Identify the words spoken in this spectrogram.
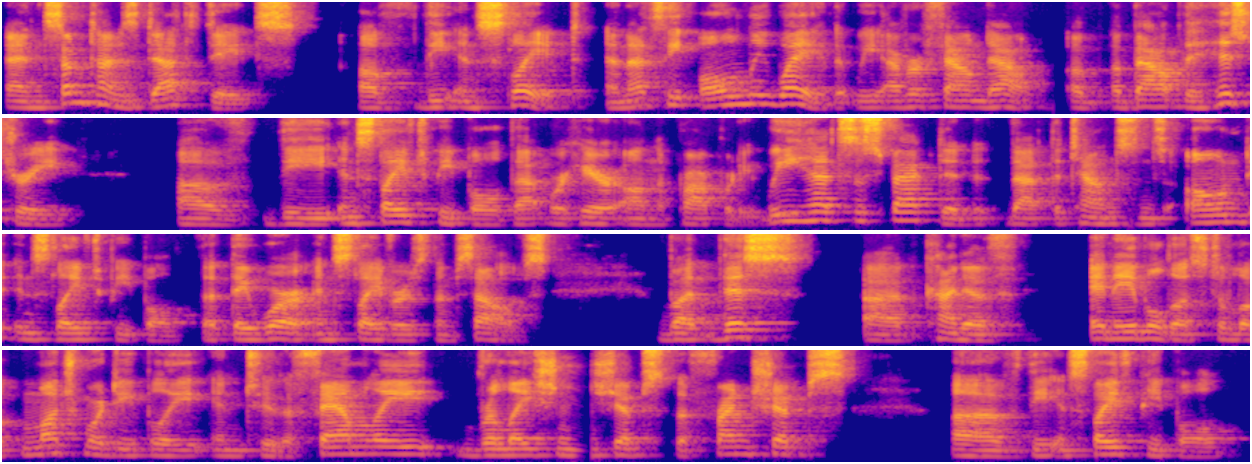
and sometimes death dates of the enslaved, and that's the only way that we ever found out about the history of the enslaved people that were here on the property. We had suspected that the Townsends owned enslaved people, that they were enslavers themselves. But this uh, kind of enabled us to look much more deeply into the family relationships, the friendships of the enslaved people,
